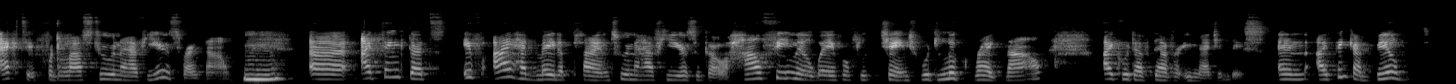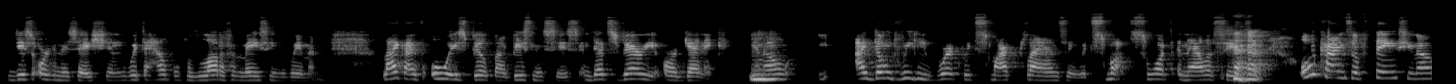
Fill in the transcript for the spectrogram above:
active for the last two and a half years right now. Mm-hmm. Uh, I think that if I had made a plan two and a half years ago how female wave of change would look right now, I could have never imagined this. And I think I built this organization with the help of a lot of amazing women, like I've always built my businesses, and that's very organic. You mm-hmm. know, I don't really work with smart plans and with SWOT, SWOT analysis and all kinds of things, you know.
